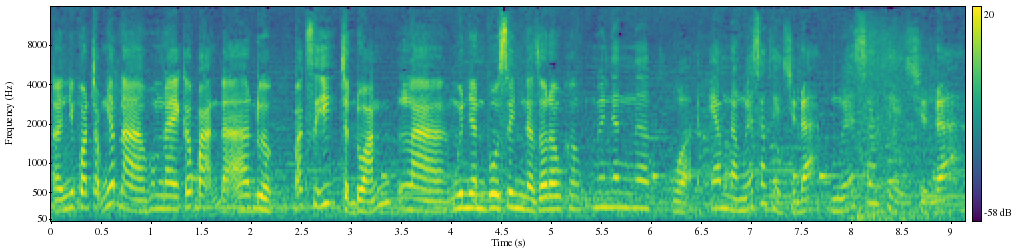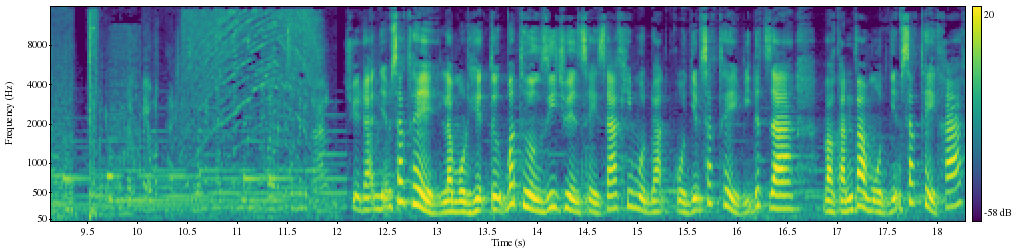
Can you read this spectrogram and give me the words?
À, nhưng quan trọng nhất là hôm nay các bạn đã được bác sĩ chẩn đoán là nguyên nhân vô sinh là do đâu không? Nguyên nhân ờ, của em là nguyễn sắc thể chuyển đoạn. Nguyễn sắc thể chuyển đoạn. Chuyển đoạn nhiễm sắc thể là một hiện tượng bất thường di truyền xảy ra khi một đoạn của nhiễm sắc thể bị đứt ra và gắn vào một nhiễm sắc thể khác.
